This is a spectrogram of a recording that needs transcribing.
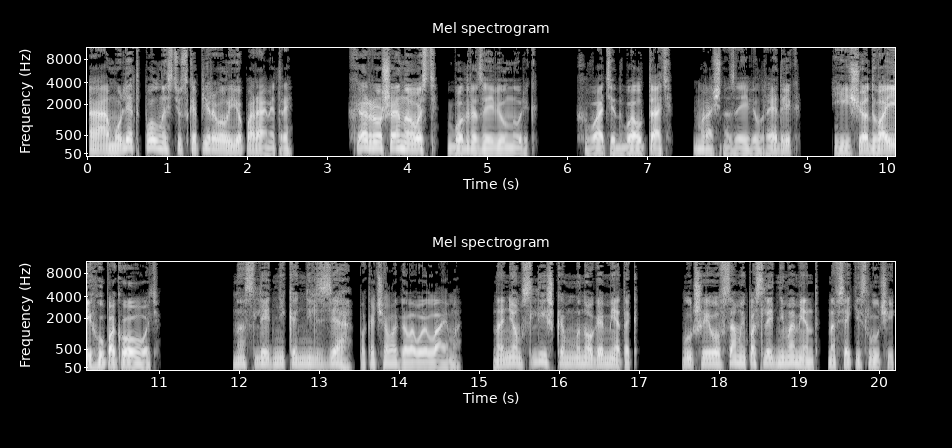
а амулет полностью скопировал ее параметры». «Хорошая новость», — бодро заявил Нурик. «Хватит болтать», — мрачно заявил Редрик. «И еще двоих упаковывать». «Наследника нельзя», — покачала головой Лайма. На нем слишком много меток. Лучше его в самый последний момент, на всякий случай.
